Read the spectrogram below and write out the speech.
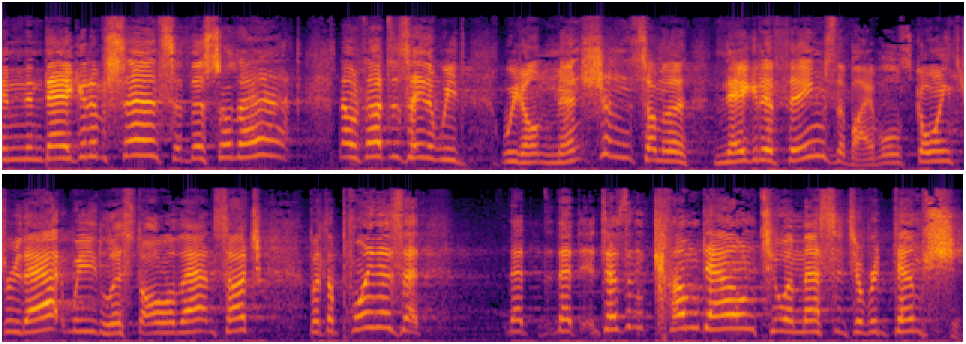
in the negative sense of this or that. Now, it's not to say that we, we don't mention some of the negative things. The Bible's going through that. We list all of that and such. But the point is that, that, that it doesn't come down to a message of redemption.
